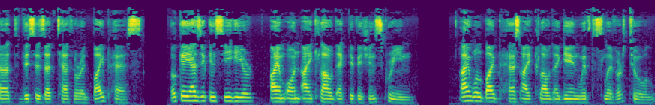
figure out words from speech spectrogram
that this is a tethered bypass. Okay, as you can see here, I am on iCloud activation screen. I will bypass iCloud again with Sliver tool.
